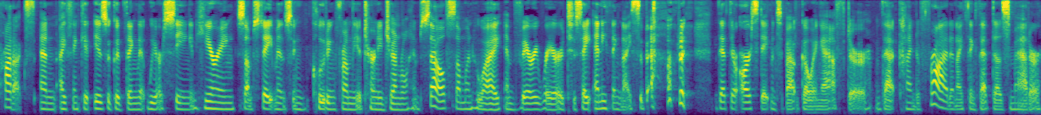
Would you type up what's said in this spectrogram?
products. And I think it is a good thing that we are seeing and hearing some statements, including from the Attorney General himself, someone who I am very rare to say anything nice about, that there are statements about going after that kind of fraud. And I think that does matter.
